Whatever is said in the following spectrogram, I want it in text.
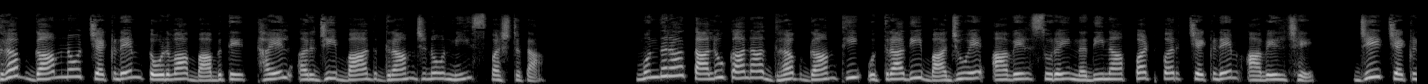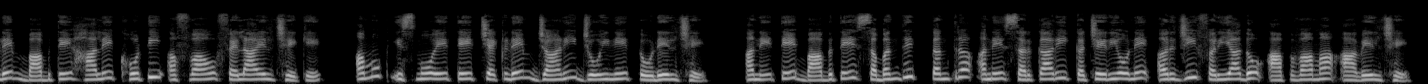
ધ્રબ ગામનો ચેકડેમ તોડવા બાબતે થયેલ અરજી બાદ ગ્રામજનોની સ્પષ્ટતા. મુંદરા તાલુકાના ધ્રબ ગામથી ઉત્તરાદી બાજુએ આવેલ સુરઈ નદીના પટ પર ચેકડેમ આવેલ છે, જે ચેકડેમ બાબતે હાલે ખોટી અફવાઓ ફેલાયેલ છે કે, અમુક ઇસમોએ તે ચેકડેમ જાણી જોઈને તોડેલ છે, અને તે બાબતે સંબંધિત તંત્ર અને સરકારી કચેરીઓને અરજી ફરિયાદો આપવામાં આવેલ છે.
